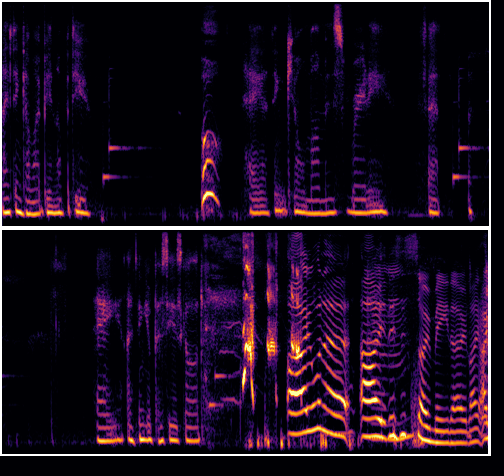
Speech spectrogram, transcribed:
I think I might be in love with you. hey, I think your mum is really fat. Hey, I think your pussy is God. I wanna. I. This is um, so me though. Like I um,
